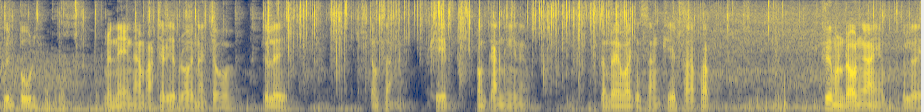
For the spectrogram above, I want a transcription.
พื้นปูนไม่แน่นะครับอาจจะเรียบร้อยนาจอครับก็เลยต้องสั่งเคสป้องกันอย่างนี้นะครับ ตอนแรกว่าจะสั่งเคสฝาพับ เครื่องมันร้อนง่ายครับ ก็เลย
